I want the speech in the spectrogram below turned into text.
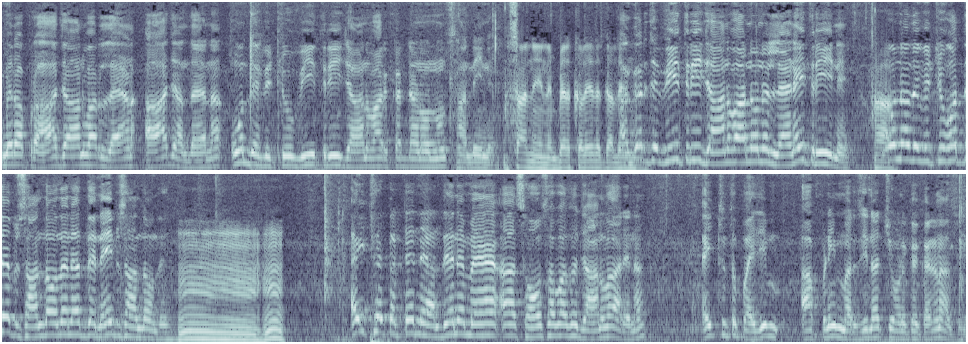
ਮੇਰਾ ਭਰਾ ਜਾਨਵਰ ਲੈਣ ਆ ਜਾਂਦਾ ਹੈ ਨਾ ਉਹਦੇ ਵਿੱਚੋਂ 20 30 ਜਾਨਵਰ ਕੱਢਣ ਉਹਨੂੰ ਸਾਨੀ ਨੇ। ਸਾਨੀ ਨੇ ਬਿਲਕੁਲ ਇਹ ਤਾਂ ਗੱਲ ਅਗਰ ਹੈ ਜੇ 20 30 ਜਾਨਵਰ ਨੇ ਉਹਨੇ ਲੈਣੇ ਹੀ 30 ਨੇ। ਉਹਨਾਂ ਦੇ ਵਿੱਚੋਂ ਅੱਧੇ ਪਸੰਦ ਆਉਂਦੇ ਨੇ ਅੱਧੇ ਨਹੀਂ ਪਸੰਦ ਆਉਂਦੇ। ਹੂੰ ਹੂੰ। ਇੱਥੇ ਕੱਟੇ ਨੇ ਆਂਦੇ ਨੇ ਮੈਂ ਆ 100 ਸਵਾ ਸੌ ਜਾਨਵਰ ਹੈ ਨਾ ਇੱਥੇ ਤਾਂ ਭਾਈ ਜੀ ਆਪਣੀ ਮਰਜ਼ੀ ਨਾਲ ਚੁਣ ਕੇ ਕੱਢਣਾ ਸੀ।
